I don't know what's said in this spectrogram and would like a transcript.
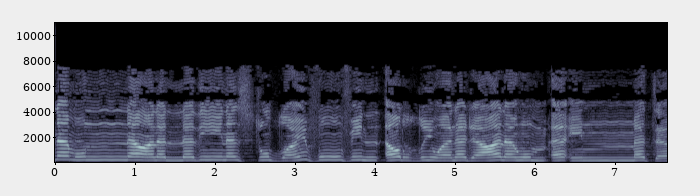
نمن على الذين استضعفوا في الأرض ونجعلهم أئمة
